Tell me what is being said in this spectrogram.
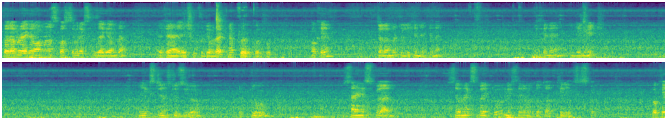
তাহলে আমরা এখানে ওয়ান মাইনাস কস সেভেন এক্সের জায়গায় আমরা এখানে এই সূত্রটি আমরা এখানে প্রয়োগ করব। ওকে তাহলে আমরা এটা লিখে নিই এখানে। এখানে limit x tends to zero two sine square seven x by two নিচে হলো কত থ্রি এক্স স্কোয়ার ওকে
